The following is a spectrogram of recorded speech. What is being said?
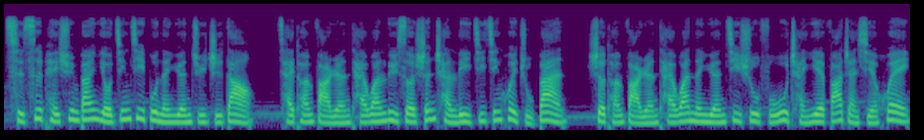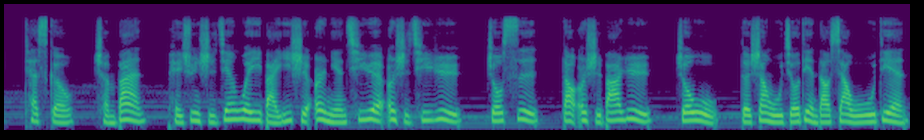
此次培训班由经济部能源局指导。财团法人台湾绿色生产力基金会主办，社团法人台湾能源技术服务产业发展协会 （TESCO） 承办。培训时间为一百一十二年七月二十七日周四到二十八日周五的上午九点到下午五点，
